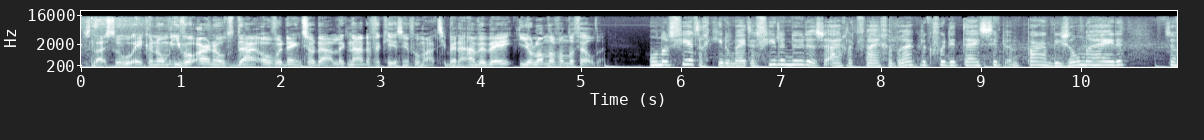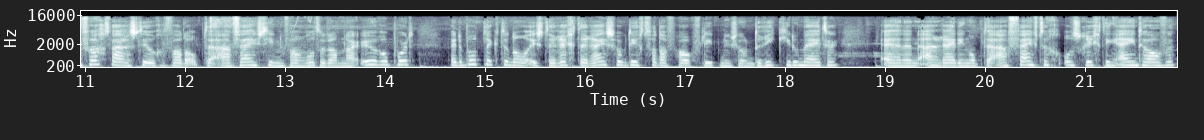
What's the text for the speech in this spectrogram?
Dus luisteren hoe econoom Ivo Arnold daarover denkt zo dadelijk... na de verkeersinformatie bij de ANWB, Jolanda van der Velde. 140 kilometer file nu, dat is eigenlijk vrij gebruikelijk voor dit tijdstip. Een paar bijzonderheden. Er is vrachtwagen stilgevallen op de A15 van Rotterdam naar Europort. Bij de Botlektunnel is de rechte rijstrook dicht vanaf Hoogvliet nu zo'n 3 kilometer. En een aanrijding op de A50 Os richting Eindhoven.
